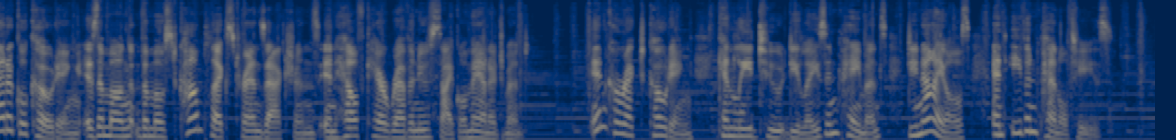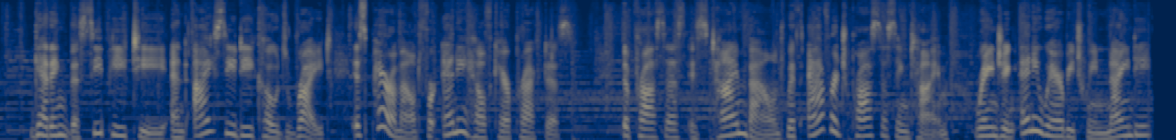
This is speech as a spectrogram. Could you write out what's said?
Medical coding is among the most complex transactions in healthcare revenue cycle management. Incorrect coding can lead to delays in payments, denials, and even penalties. Getting the CPT and ICD codes right is paramount for any healthcare practice. The process is time bound with average processing time ranging anywhere between 90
